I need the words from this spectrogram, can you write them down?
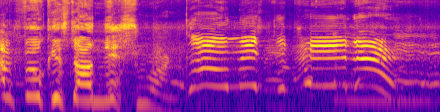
I'm focused on this one. Go, Mr. Peter! Here you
